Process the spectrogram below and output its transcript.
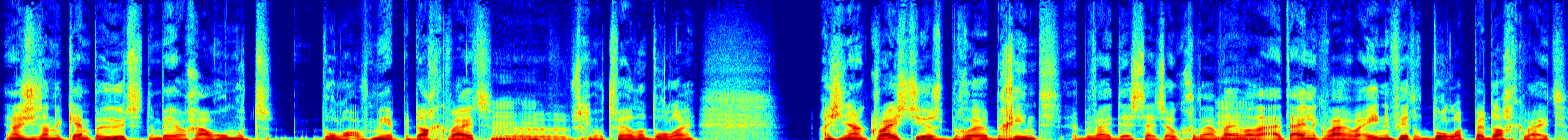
En als je dan een camper huurt, dan ben je al gauw 100 dollar of meer per dag kwijt, Mhm. misschien wel 200 dollar. Als je nou Christchurch be- begint, hebben wij destijds ook gedaan. Wij hadden, uiteindelijk waren we 41 dollar per dag kwijt.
